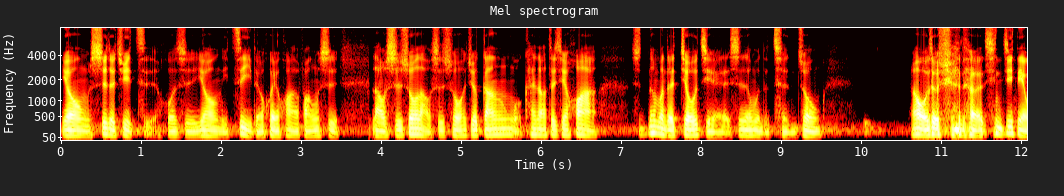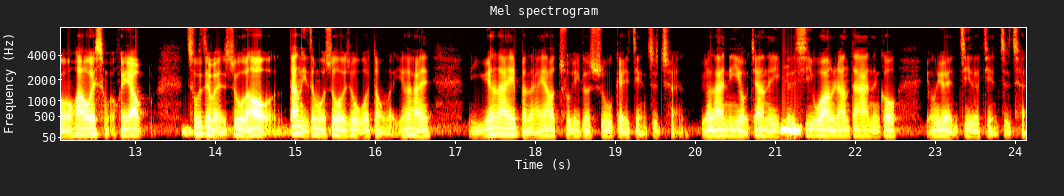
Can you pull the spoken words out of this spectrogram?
用诗的句子，或是用你自己的绘画的方式。老实说，老实说，就刚我看到这些话是那么的纠结，是那么的沉重，然后我就觉得新经典文化为什么会要出这本书？然后当你这么说，我就我懂了，原来你原来本来要出一个书给简志成，原来你有这样的一个希望，让大家能够永远记得简志成。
